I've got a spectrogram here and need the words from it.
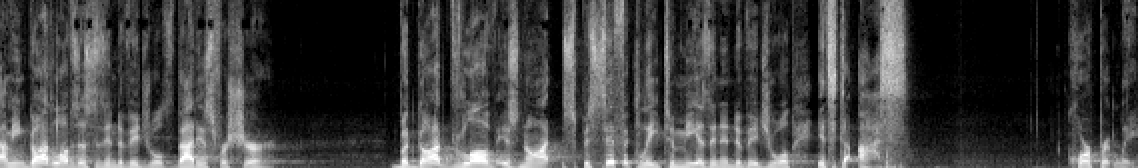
I mean, God loves us as individuals, that is for sure. But God's love is not specifically to me as an individual, it's to us corporately.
